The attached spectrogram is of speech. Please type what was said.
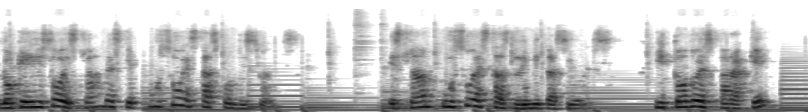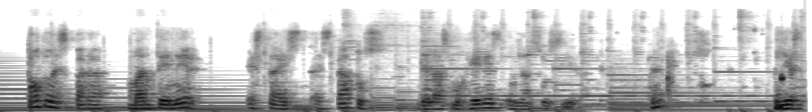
Lo que hizo Islam es que puso estas condiciones. Islam puso estas limitaciones. ¿Y todo es para qué? Todo es para mantener este estatus de las mujeres en la sociedad. ¿eh? Y es-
